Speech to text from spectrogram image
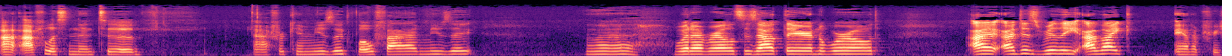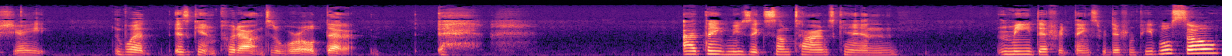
I I've listened to African music, lo-fi music, uh, whatever else is out there in the world. I I just really I like and appreciate what is getting put out into the world that I think music sometimes can mean different things for different people. So,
